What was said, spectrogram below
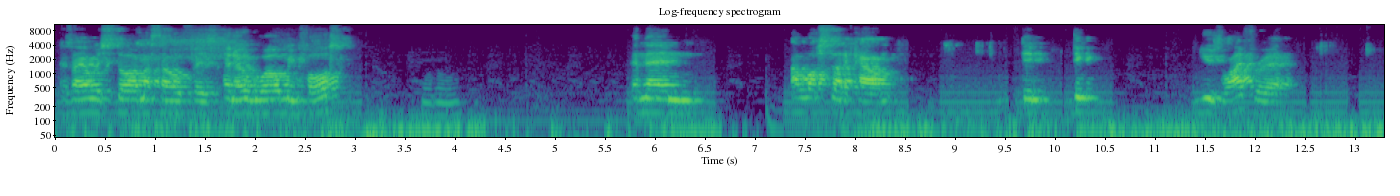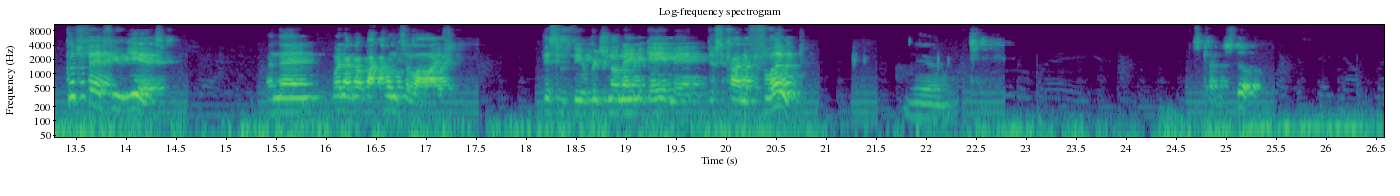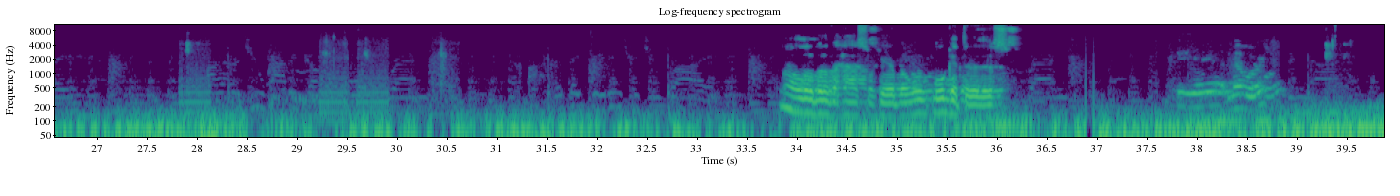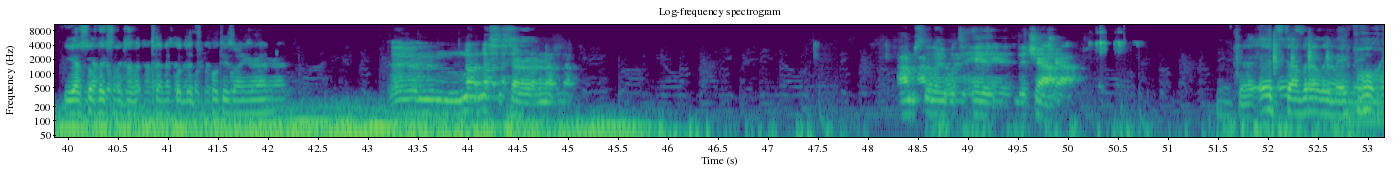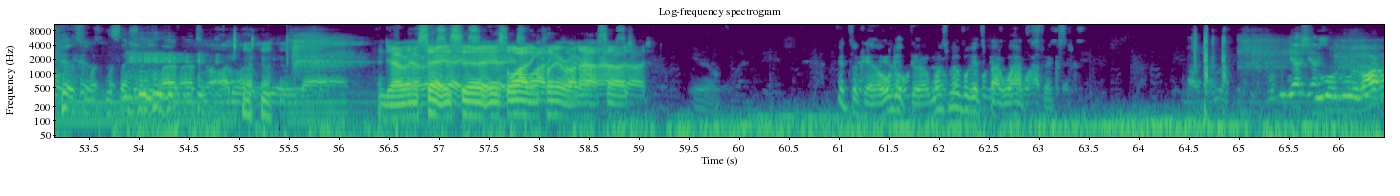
because I always saw myself as an overwhelming force, hmm and then I lost that account. Didn't didn't use live for a good fair few years, and then when I got back onto live, this was the original name it gave me, and it just kind of flowed. Yeah. It's kind of stuck. A little bit of a hassle here, but we'll, we'll get through this. You guys still fixing te- technical difficulties on your end? Um, not necessarily. No. I'm still able to hear the chat. Okay, it's definitely Maple because the second we laugh, that's an audio like really bad. Yeah, I'm gonna say it's uh, it's loud and clear on our side. Yeah. It's okay though, we'll get through it. Once Maple gets back, we'll have this fixed. Yes, we will move on.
